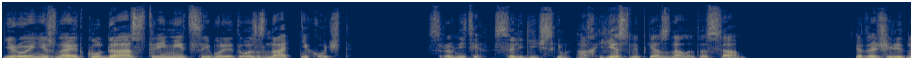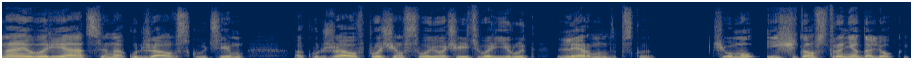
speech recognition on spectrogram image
Герой не знает, куда стремиться, и более того, знать не хочет. Сравните с элегическим «Ах, если б я знал это сам!» Это очередная вариация на куджавовскую тему, а Куджава, впрочем, в свою очередь варьирует Лермонтовскую, чего, мол, ищет он в стране далекой.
